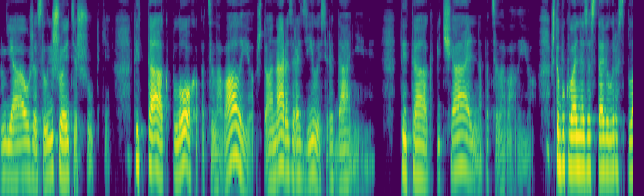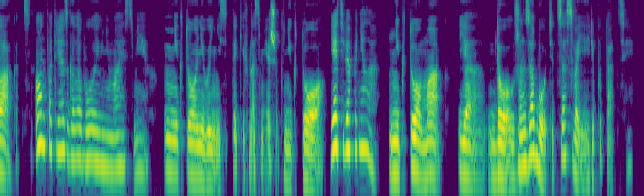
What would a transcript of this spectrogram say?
«Я уже слышу эти шутки. Ты так плохо поцеловал ее, что она разразилась рыданиями. Ты так печально поцеловал ее, что буквально заставил расплакаться». Он потряс головой, унимая смех. «Никто не вынесет таких насмешек, никто». «Я тебя поняла». «Никто, маг. Я должен заботиться о своей репутации.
